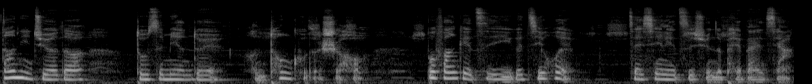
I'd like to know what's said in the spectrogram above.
当你觉得独自面对，很痛苦的时候，不妨给自己一个机会，在心理咨询的陪伴下，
